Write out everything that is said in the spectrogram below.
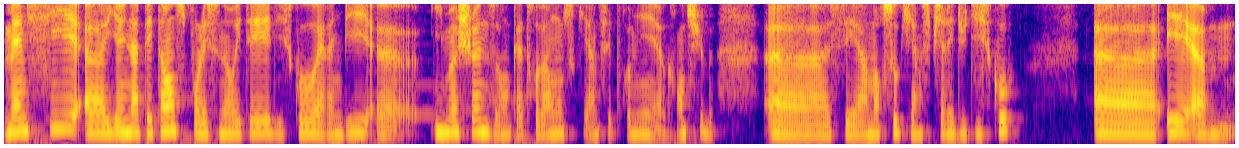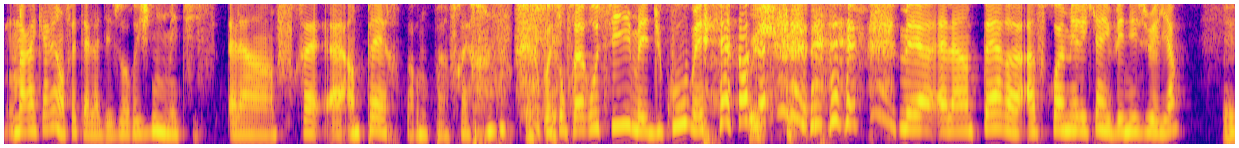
même si euh, il y a une appétence pour les sonorités disco, R&B, euh, Emotions en 91 qui est un de ses premiers euh, grands tubes. c'est un morceau qui est inspiré du disco. et Mariah Carey, en fait, elle a des origines métisses. Elle a un frère, un père, pardon, pas un frère. son frère aussi, mais du coup, mais mais elle a un père afro-américain et vénézuélien. Hmm.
